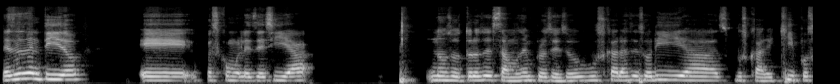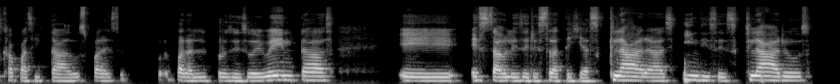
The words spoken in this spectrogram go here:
En ese sentido, eh, pues como les decía, nosotros estamos en proceso de buscar asesorías, buscar equipos capacitados para, para el proceso de ventas, eh, establecer estrategias claras, índices claros.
